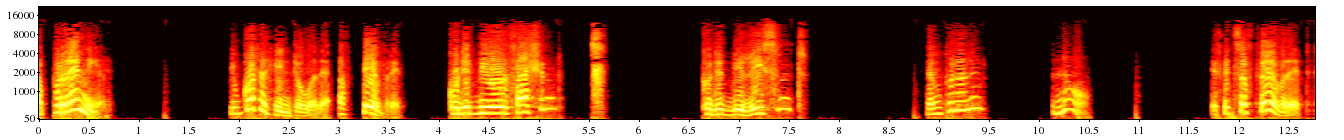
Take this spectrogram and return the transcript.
a perennial. You've got a hint over there, a favorite. Could it be old-fashioned? Could it be recent? Temporary? No. If it's a favorite,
